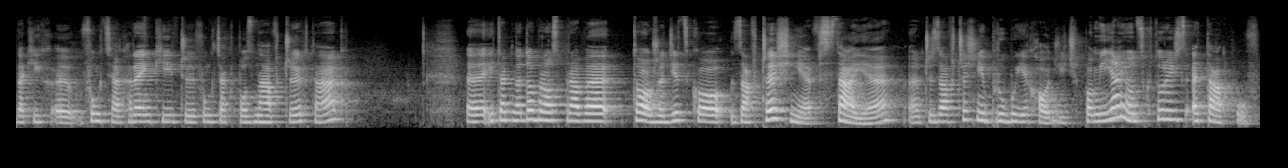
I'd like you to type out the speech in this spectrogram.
takich e, funkcjach ręki, czy funkcjach poznawczych, tak? E, I tak na dobrą sprawę to, że dziecko za wcześnie wstaje, e, czy za wcześnie próbuje chodzić, pomijając któryś z etapów,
